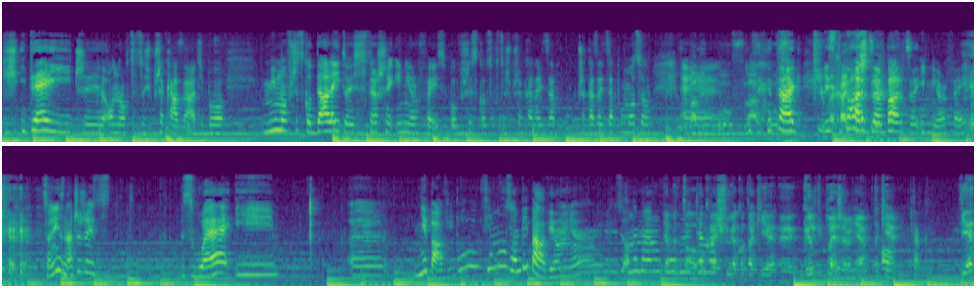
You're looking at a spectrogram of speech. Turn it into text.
jakiejś idei, czy ono chce coś przekazać, bo mimo wszystko dalej to jest strasznie in your face, bo wszystko, co chcesz przekazać za, przekazać za pomocą Urwanych głów, tak, jest bardzo, bardzo in your face. Co nie znaczy, że jest złe i e, nie bawi, bo filmy o zombie bawią, nie? One mają Ja bym to temat. określił jako takie e, guilty pleasure, nie? O, Takie, tak. wie,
